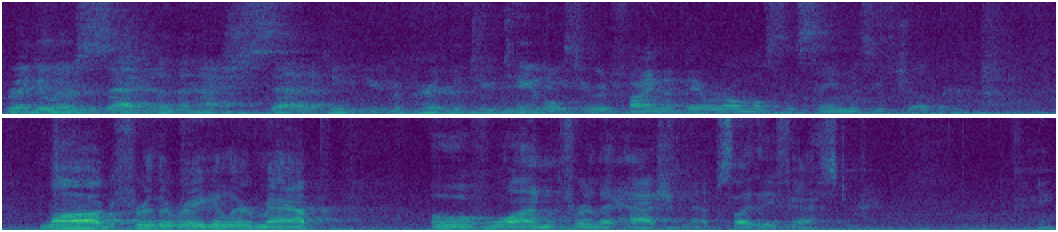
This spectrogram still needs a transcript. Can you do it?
regular set and the hash set. I think if you compared the two tables, you would find that they were almost the same as each other. Log for the regular map, O of 1 for the hash map, slightly faster. Okay.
